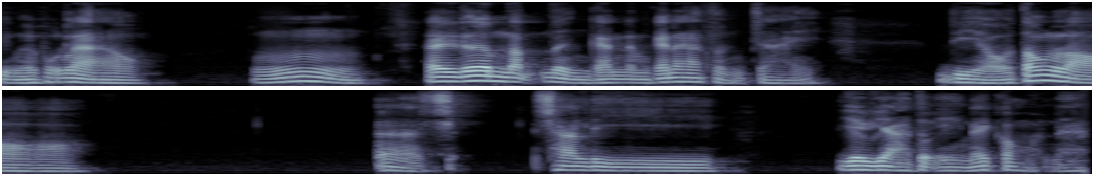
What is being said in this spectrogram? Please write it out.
จริงไหมพวกเรา อืม ถ้าได้เริ่มนับหนึ่งกันมันก็น่าสนใจ เดี๋ยวต้องรอเอ่อชชาลีเยียวยาตัวเองได้ก่อนนะ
